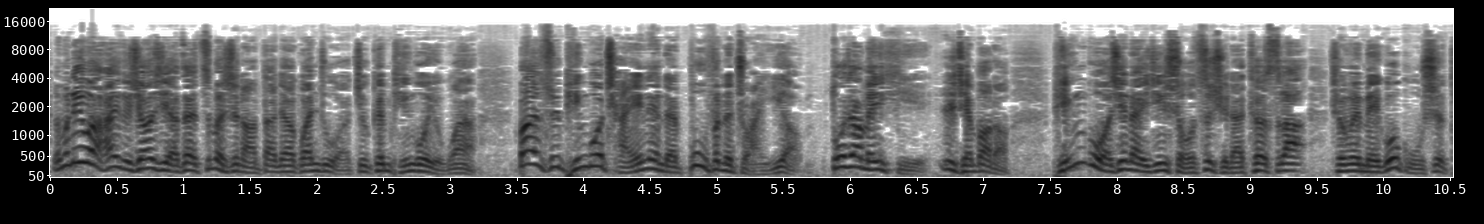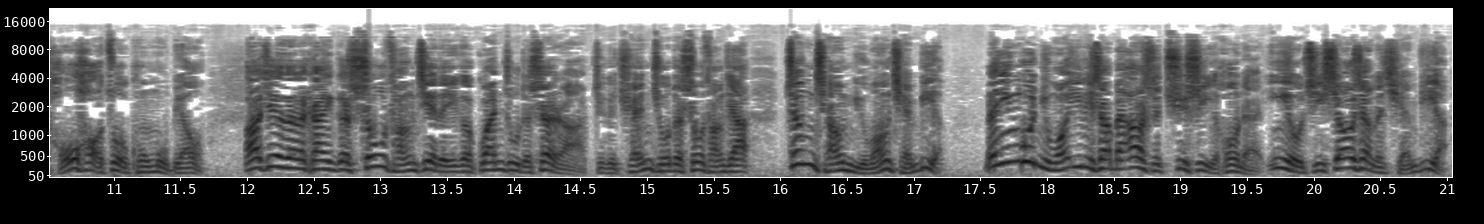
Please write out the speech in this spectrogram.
那么另外还有一个消息啊，在资本市场大家关注啊，就跟苹果有关啊。伴随苹果产业链的部分的转移啊，多家媒体日前报道，苹果现在已经首次取代特斯拉成为美国股市头号做空目标。啊，接着来看一个收藏界的一个关注的事儿啊，这个全球的收藏家争抢女王钱币啊。那英国女王伊丽莎白二世去世以后呢，印有其肖像的钱币啊，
